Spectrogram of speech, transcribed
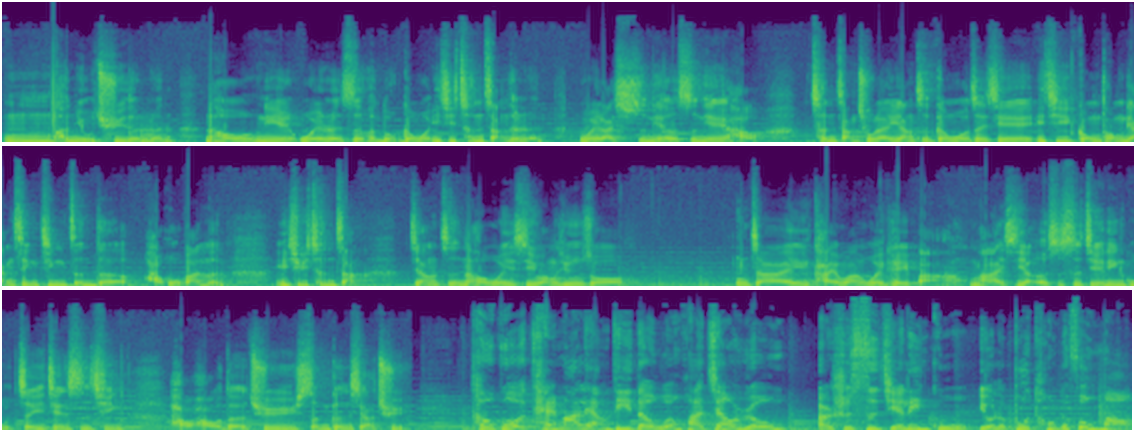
嗯，很有趣的人。然后你也，我也认识很多跟我一起成长的人。未来十年、二十年也好，成长出来的样子，跟我这些一起共同良性竞争的好伙伴们一起成长，这样子。然后我也希望就是说。在台湾，我也可以把马来西亚二十四节令鼓这一件事情，好好的去深耕下去。透过台马两地的文化交融，二十四节令鼓有了不同的风貌。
